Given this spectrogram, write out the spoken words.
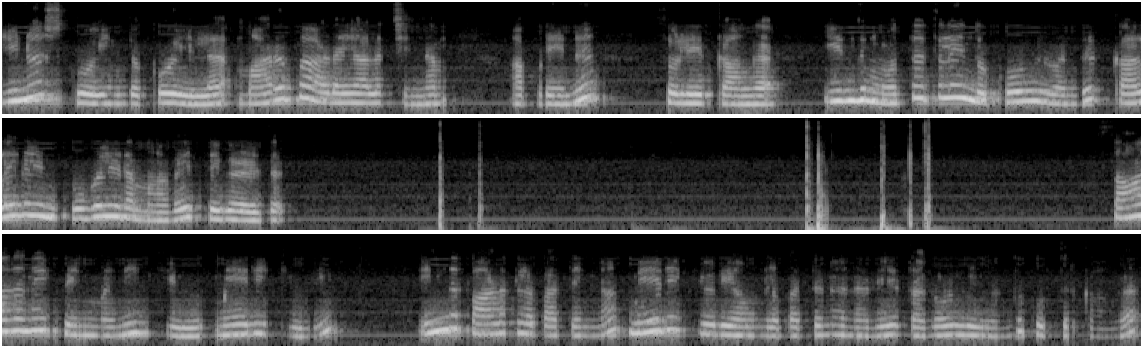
யுனெஸ்கோ இந்த கோயில மரபு அடையாள சின்னம் அப்படின்னு சொல்லியிருக்காங்க. இந்த மொத்தத்துல இந்த கோவில் வந்து கலைகளின் புகலிடமாகவே திகழுது. சாதனை பெண்மணி கியூ மேரி கியூரி. இந்த பாடத்துல பாத்தீங்கன்னா மேரி கியூரி அவங்கள பத்தின நிறைய தகவல்கள் வந்து கொடுத்துருக்காங்க.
